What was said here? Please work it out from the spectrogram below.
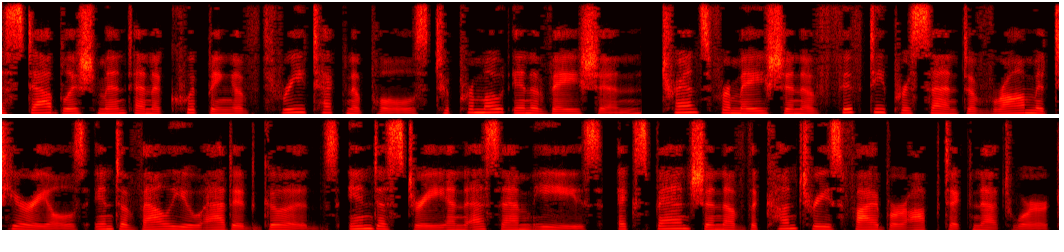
establishment and equipping of three technopoles to promote innovation, transformation of 50% of raw materials into value-added goods industry and SMEs, expansion of the country's fiber optic network,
